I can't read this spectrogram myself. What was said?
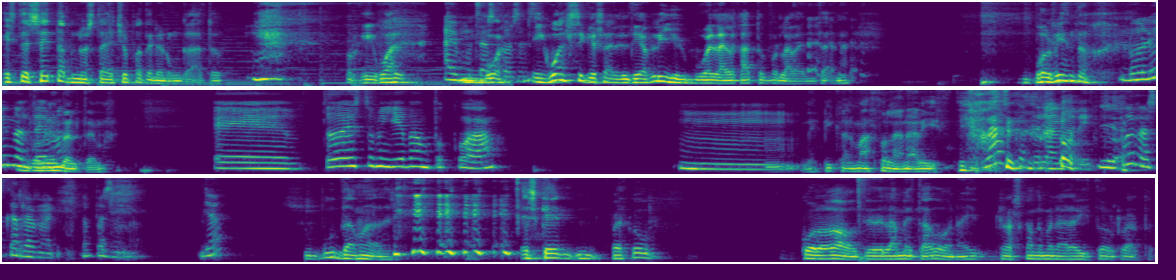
este setup no está hecho para tener un gato. Porque igual. Hay muchas cosas. Igual sí que sale el diablillo y vuela el gato por la ventana. Volviendo, Volviendo al volviendo tema. al tema. eh, todo esto me lleva un poco a. mm, Me pica el mazo la nariz. tío. ráscate la nariz. Te puedes rascar la nariz, no pasa nada. ¿Ya? Su puta madre. es que parezco colgado tío, de la metadona ahí rascándome la nariz todo el rato.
